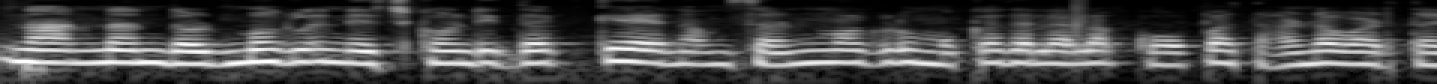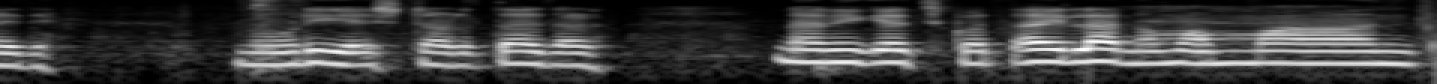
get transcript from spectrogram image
ನಾನು ನನ್ನ ದೊಡ್ಡ ಮಗಳನ್ನ ನೆಚ್ಕೊಂಡಿದ್ದಕ್ಕೆ ನಮ್ಮ ಸಣ್ಣ ಮಗಳು ಮುಖದಲ್ಲೆಲ್ಲ ಕೋಪ ತಾಂಡವಾಡ್ತಾ ಇದೆ. ನೋಡಿ ಎಷ್ಟು ಅಳ್ತಾ ಇದ್ದಾಳೆ. ನನಗೆ ಹಚ್ಕೋತಾ ಇಲ್ಲ, ನಮ್ಮ ಅಮ್ಮ ಅಂತ.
